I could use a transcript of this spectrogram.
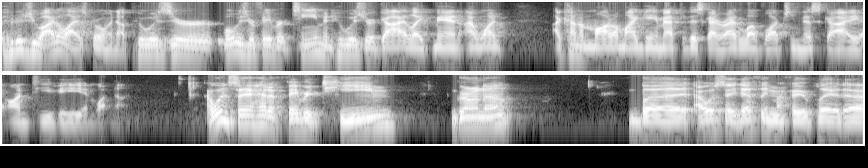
who did you idolize growing up? Who was your what was your favorite team, and who was your guy? Like, man, I want. I kind of model my game after this guy, right? I love watching this guy on TV and whatnot. I wouldn't say I had a favorite team growing up, but I would say definitely my favorite player that I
